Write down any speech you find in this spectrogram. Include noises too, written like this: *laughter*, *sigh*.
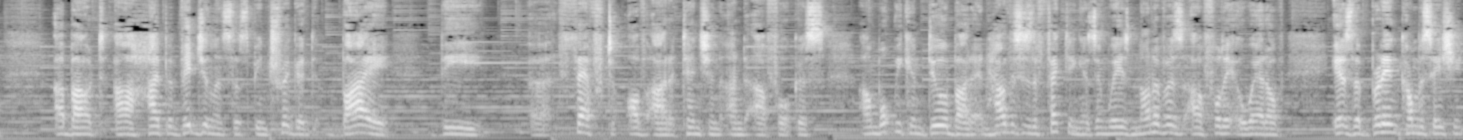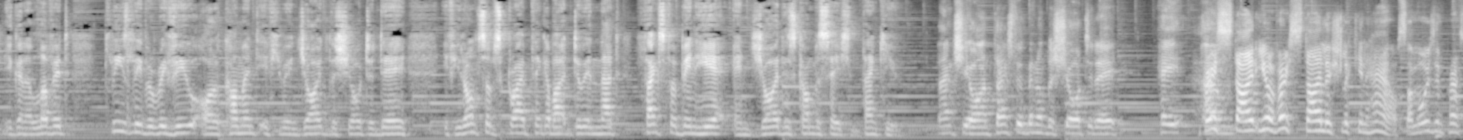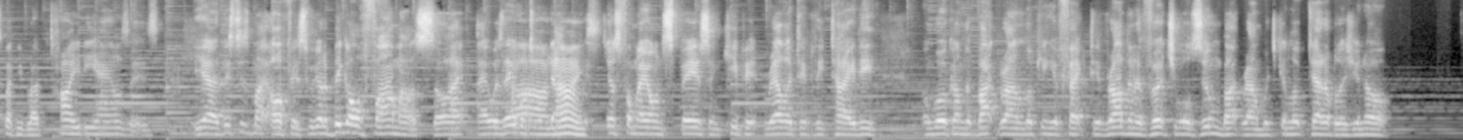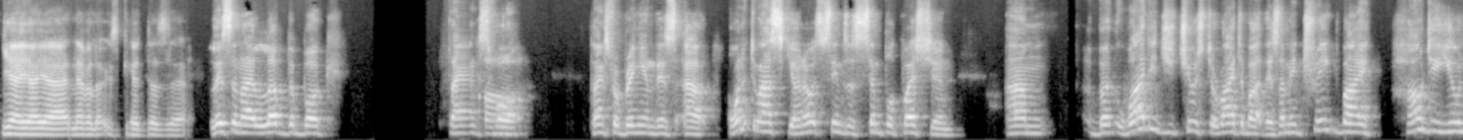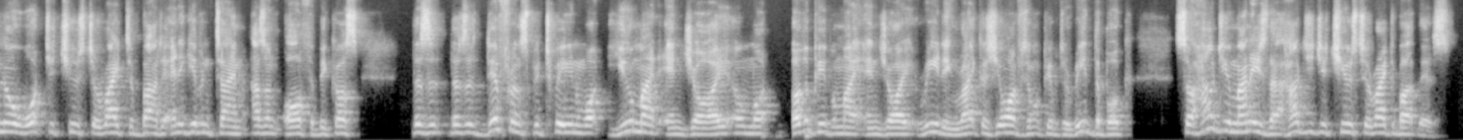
about our hypervigilance that's been triggered by the uh, theft of our attention and our focus and what we can do about it and how this is affecting us in ways none of us are fully aware of. It is a brilliant conversation. You're going to love it. Please leave a review or a comment if you enjoyed the show today. If you don't subscribe, think about doing that. Thanks for being here. Enjoy this conversation. Thank you. Thanks, Johann. Thanks for being on the show today. Hey, very um, style. You're a very stylish looking house. I'm always impressed by people who have tidy houses. Yeah, this is my office. We got a big old farmhouse, so I, I was able oh, to nice. just for my own space and keep it relatively tidy and work on the background looking effective rather than a virtual Zoom background, which can look terrible, as you know. Yeah, yeah, yeah. It never looks good, does it? Listen, I love the book. Thanks oh. for thanks for bringing this out. I wanted to ask you. I know it seems a simple question, um, but why did you choose to write about this? I'm intrigued by how do you know what to choose to write about at any given time as an author? Because there's a, there's a difference between what you might enjoy and what other people might enjoy reading, right? Because you obviously want people to read the book. So how do you manage that? How did you choose to write about this?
